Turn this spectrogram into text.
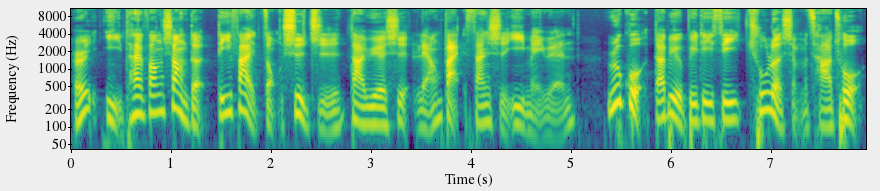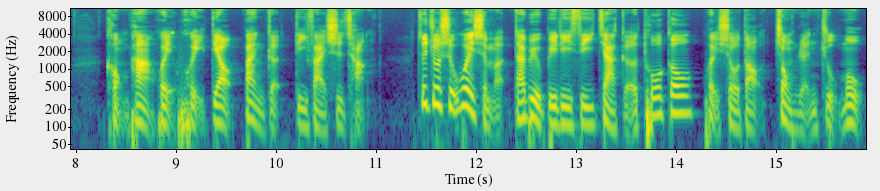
而以太坊上的 DeFi 总市值大约是两百三十亿美元。如果 WBTC 出了什么差错，恐怕会毁掉半个 DeFi 市场。这就是为什么 WBTC 价格脱钩会受到众人瞩目。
